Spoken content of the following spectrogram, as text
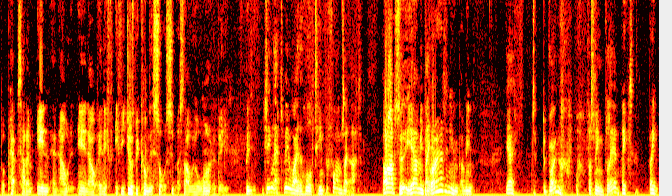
But Pep's had him in and out and in and out. And if, if he does become this sort of superstar we all want him to be, But do you think that's maybe why the whole team performs like that? oh, absolutely, yeah. I mean, De Like- Bruyne didn't even. I mean, Yeah, De, De Bruyne wasn't even playing. like like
